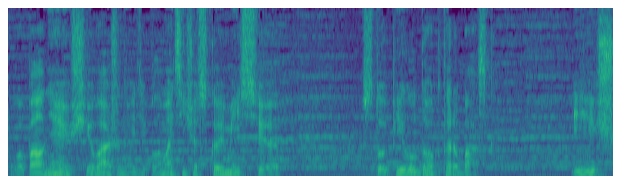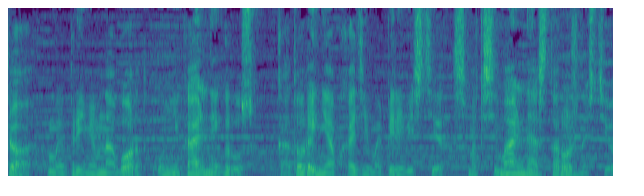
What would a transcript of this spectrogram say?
выполняющий важную дипломатическую миссию. Вступил доктор Баск. И еще мы примем на борт уникальный груз, который необходимо перевести с максимальной осторожностью.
